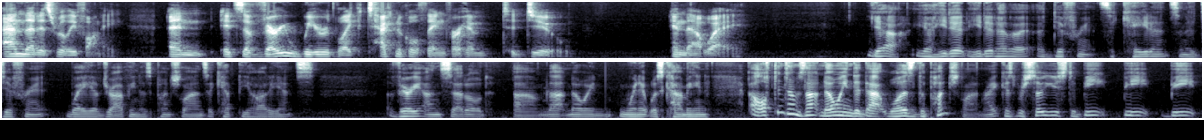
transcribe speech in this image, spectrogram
and that it's really funny, and it's a very weird like technical thing for him to do in that way. Yeah, yeah, he did. He did have a, a different cadence and a different way of dropping his punchlines that kept the audience very unsettled, um, not knowing when it was coming. Oftentimes, not knowing that that was the punchline, right? Because we're so used to beat, beat, beat,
